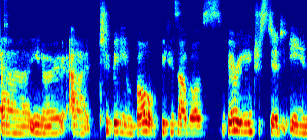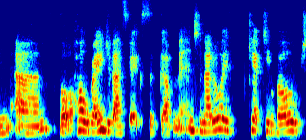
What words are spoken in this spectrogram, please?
uh, you know, uh, to be involved because I was very interested in um, well, a whole range of aspects of government, and I'd always kept involved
